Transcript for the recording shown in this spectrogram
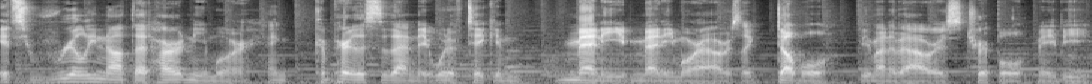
It's really not that hard anymore, and compare this to then, it would have taken many, many more hours, like double the amount of hours, triple, maybe.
